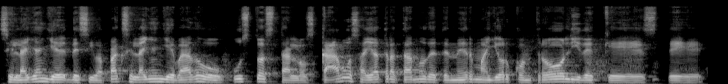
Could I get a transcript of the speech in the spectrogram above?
se la hayan de Cibapac se la hayan llevado justo hasta los cabos, allá tratando de tener mayor control y de que este,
